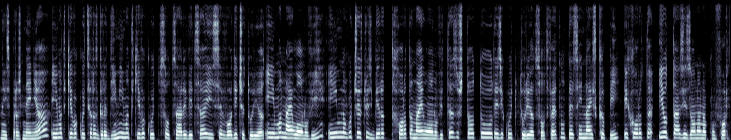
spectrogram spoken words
на изпражнения. Има такива, които са разградими, има такива, които са от царевица и се води четорят. И има найлонови. И много често избират хората найлоновите, защото тези, които торият съответно, те са и най-скъпи. И хората и от тази зона на комфорт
